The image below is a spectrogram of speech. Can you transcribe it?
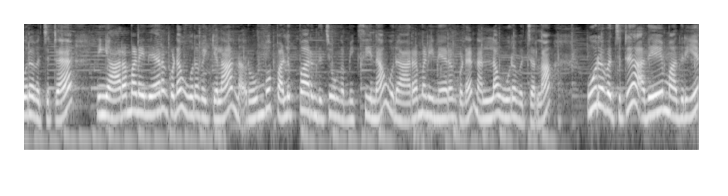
ஊற வச்சுட்டேன். நீங்கள் அரை மணி நேரம் கூட ஊற வைக்கலாம். நான் ரொம்ப பழுப்பாக இருந்துச்சு உங்கள் மிக்சினா. ஒரு அரை மணி நேரம் கூட நல்லா ஊற வச்சிடலாம் ஊற வச்சுட்டு அதே மாதிரியே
